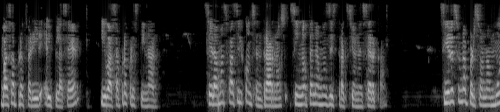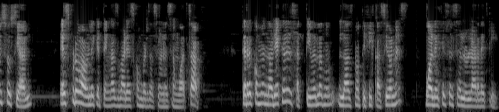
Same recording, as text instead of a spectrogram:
vas a preferir el placer y vas a procrastinar. Será más fácil concentrarnos si no tenemos distracciones cerca. Si eres una persona muy social, es probable que tengas varias conversaciones en WhatsApp. Te recomendaría que desactives las, notificaciones o alejes el celular de ti.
